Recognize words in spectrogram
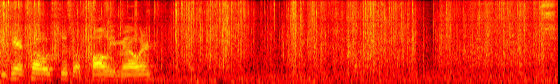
You can't tell it's just a poly mailer. See.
